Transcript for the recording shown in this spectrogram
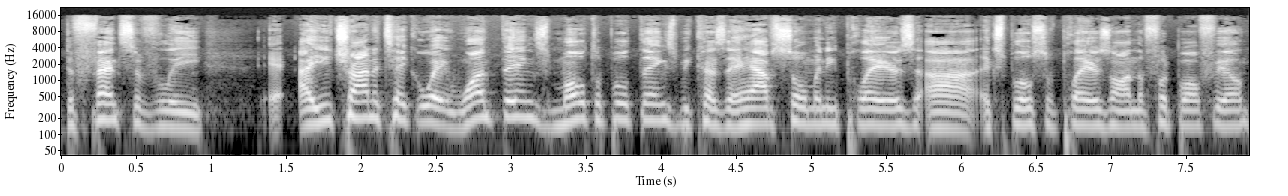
defensively, are you trying to take away one things, multiple things because they have so many players, uh, explosive players on the football field?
